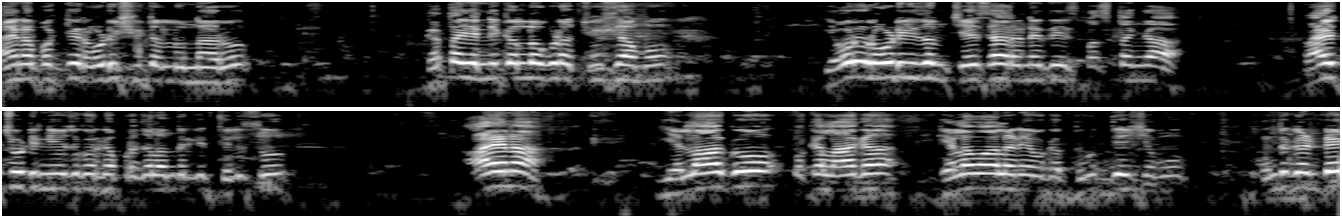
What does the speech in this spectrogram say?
ఆయన పక్కే రౌడీ షీటర్లు ఉన్నారు. గత ఎన్నికల్లో కూడా చూశాము. ఎవరు రౌడీజం చేశారనేది స్పష్టంగా రాయచోటి నియోజకవర్గ ప్రజలందరికీ తెలుసు. ఆయన ఎలాగో ఒకలాగా గెలవాలనే ఒక దురుద్దేశము. ఎందుకంటే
